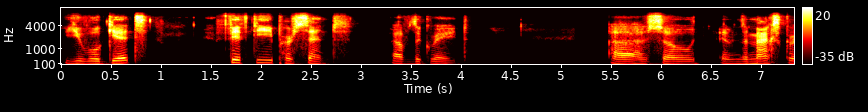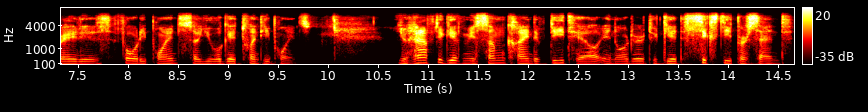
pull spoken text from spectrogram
you will get 50% of the grade. Uh, so the max grade is 40 points, so you will get 20 points. You have to give me some kind of detail in order to get 60%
